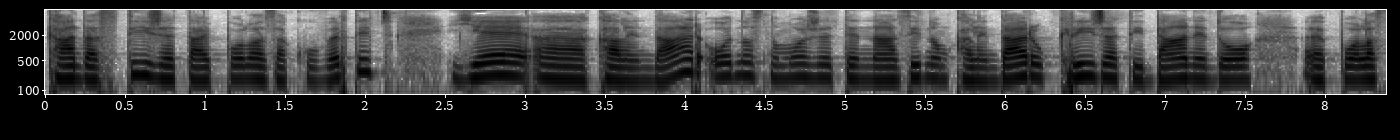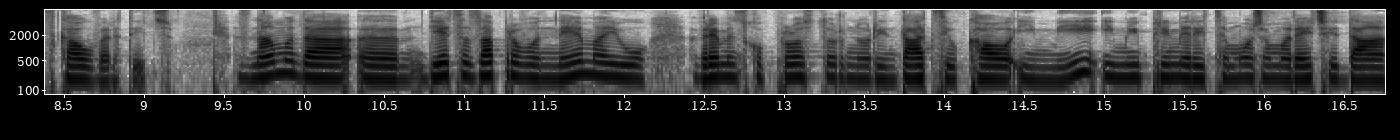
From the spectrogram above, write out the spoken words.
kada stiže taj polazak u vrtić je kalendar, odnosno možete na zidnom kalendaru križati dane do e, polaska u vrtić. Znamo da e, djeca zapravo nemaju vremensko-prostornu orijentaciju kao i mi i mi primjerice možemo reći da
